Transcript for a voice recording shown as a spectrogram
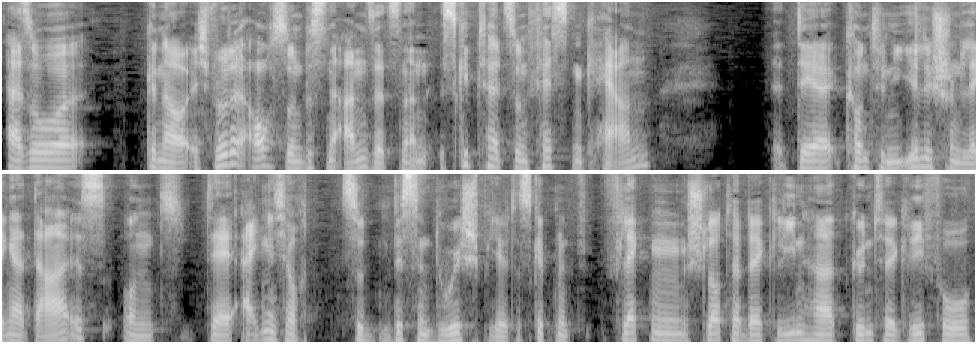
also, genau, ich würde auch so ein bisschen ansetzen an, es gibt halt so einen festen Kern, der kontinuierlich schon länger da ist und der eigentlich auch so ein bisschen durchspielt. Es gibt mit Flecken, Schlotterbeck, Lienhardt, Günther, Grifo,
